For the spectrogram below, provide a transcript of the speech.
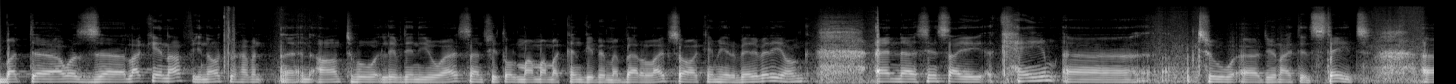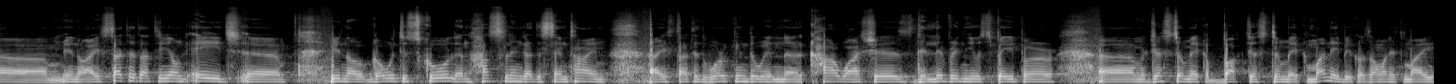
But I was lucky enough, you know, to have an, an aunt who lived in the U.S. and she told my mom I can give him a better life. So I came here very, very young. And uh, since I came uh, to uh, the United States, um, you know, I started at a young age, uh, you know, going to school and hustling at the same time. I started working doing uh, car washes, delivering newspaper, um, just to make a buck, just to make money because I wanted my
